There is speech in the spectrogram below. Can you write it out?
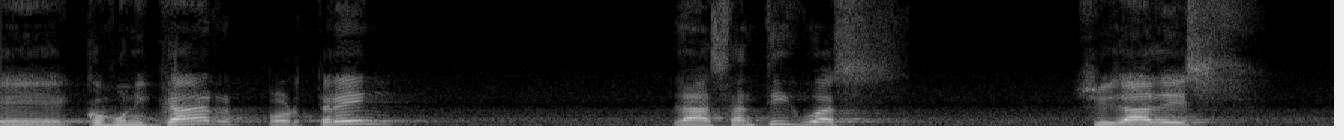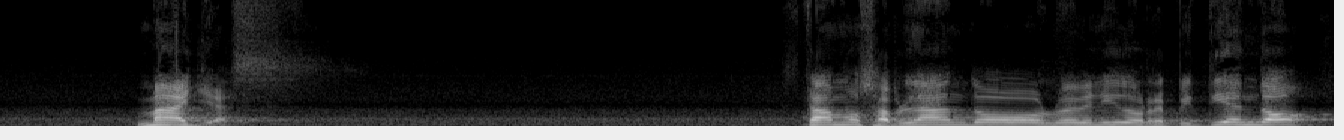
eh, comunicar por tren las antiguas ciudades mayas. Estamos hablando, lo he venido repitiendo,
